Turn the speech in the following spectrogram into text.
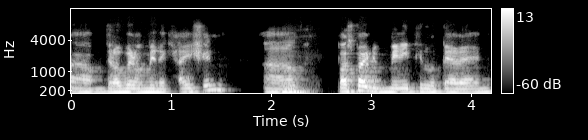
um, that I went on medication. Um, mm. But I spoke to many people about it, and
